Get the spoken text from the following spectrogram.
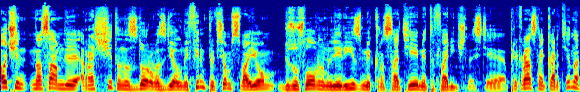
Очень, на самом деле, рассчитанно здорово сделанный фильм при всем своем безусловном лиризме, красоте, метафоричности. Прекрасная картина,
